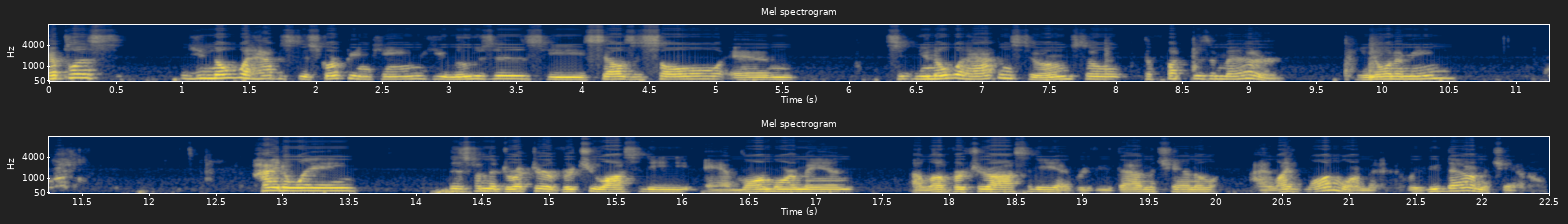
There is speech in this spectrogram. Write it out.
And plus, you know what happens to Scorpion King. He loses, he sells his soul, and so you know what happens to him, so the fuck does it matter? You know what I mean? Hideaway, this is from the director of Virtuosity and Lawnmower Man. I love Virtuosity. I reviewed that on the channel. I like Lawnmower Man. I reviewed that on the channel.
